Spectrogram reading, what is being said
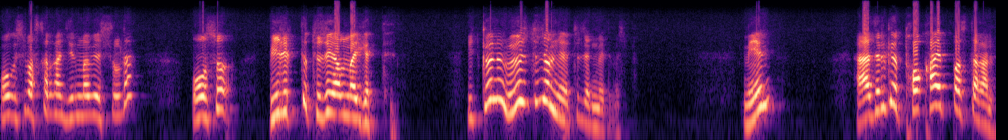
Ол кісі басқарған 25 жылда осы билікті түзей алмай кетті. Өйткені өзі түзелме түзелмеді емес мен әзірге тоқаев бастаған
